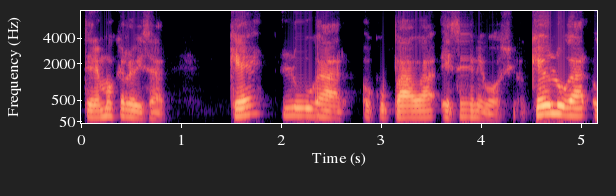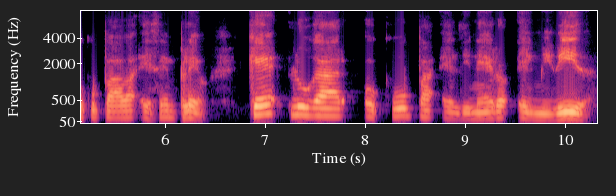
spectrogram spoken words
tenemos que revisar qué lugar ocupaba ese negocio, qué lugar ocupaba ese empleo, qué lugar ocupa el dinero en mi vida.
